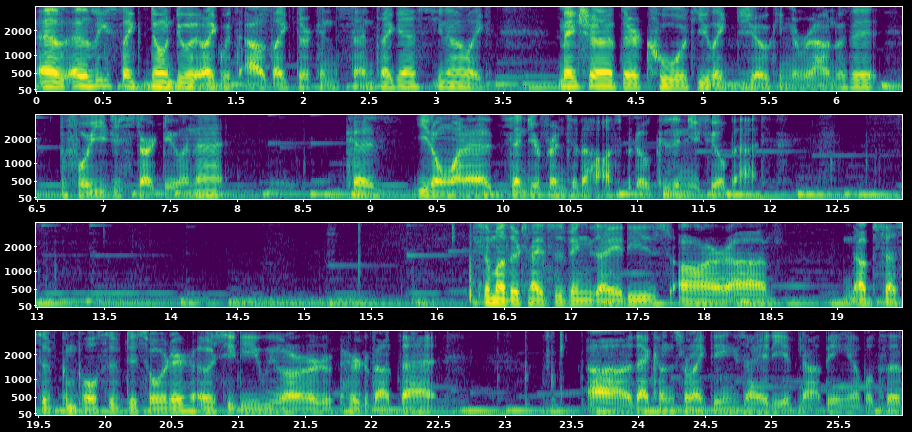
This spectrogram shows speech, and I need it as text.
at, at least like don't do it like without like their consent. I guess you know like make sure that they're cool with you like joking around with it before you just start doing that because you don't want to send your friend to the hospital because then you feel bad. some other types of anxieties are uh, obsessive compulsive disorder, OCD. We've already heard about that. Uh, that comes from like the anxiety of not being able to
